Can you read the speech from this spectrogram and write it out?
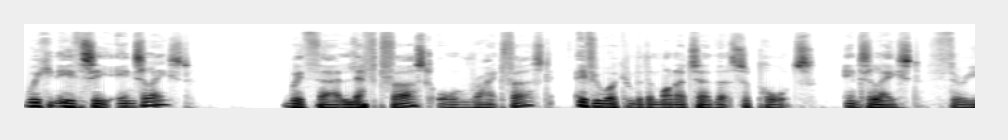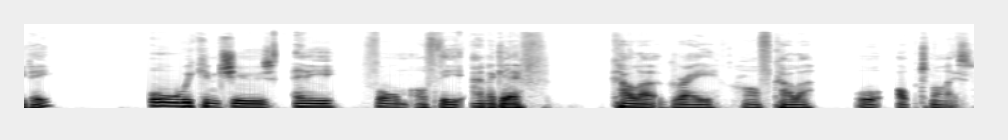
We can either see interlaced, with uh, left first or right first if you're working with a monitor that supports interlaced 3D. Or we can choose any form of the anaglyph, color, grey, half color, or optimized.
